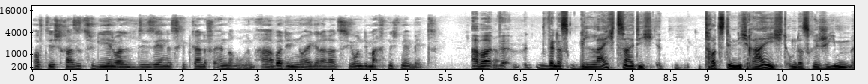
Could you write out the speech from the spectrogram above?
auf die Straße zu gehen, weil sie sehen, es gibt keine Veränderungen. Aber die neue Generation, die macht nicht mehr mit. Aber ja. wenn das gleichzeitig trotzdem nicht reicht, um das Regime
